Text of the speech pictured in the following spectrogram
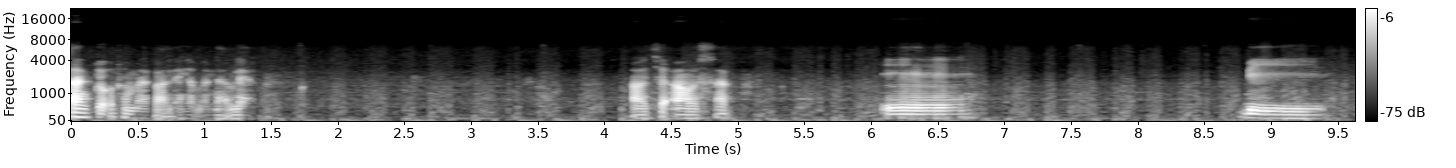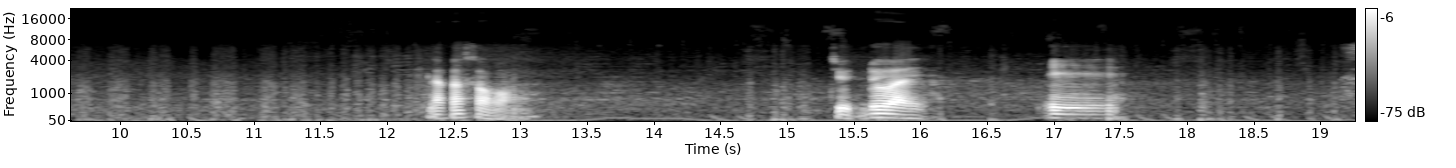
ตั้งโจทย์ขึ้นมาก่อนเลยครับอันดับแรกเราจะเอาสัก a b แล้วก็สองจุดด้วย a c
